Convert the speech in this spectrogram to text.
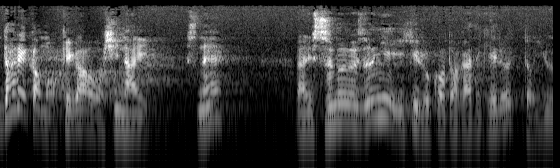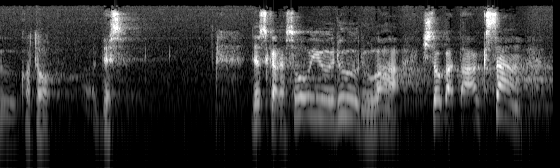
誰かも怪我をしないですね。スムーズに生きることができるということです。ですからそういうルールは人がたくさ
